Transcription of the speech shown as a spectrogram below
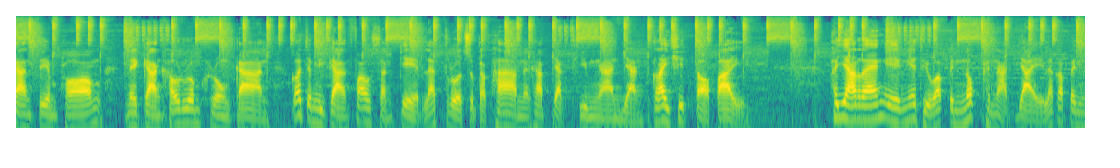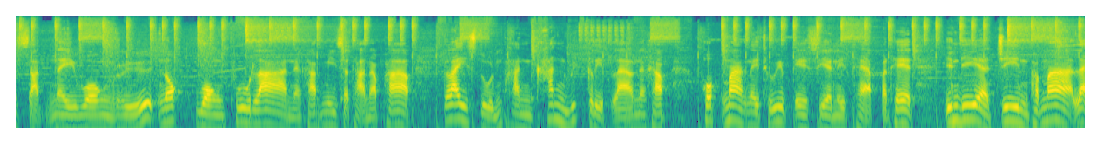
การเตรียมพร้อมในการเข้าร่วมโครงการ ก็จะมีการเฝ้าสังเกตและตรวจสุขภาพนะครับจากทีมงานอย่างใกล้ชิดต่อไปพญาแร้งเองเนี่ยถือว่าเป็นนกขนาดใหญ่ แล้วก็เป็นสัตว์ในวงหรือนกวงผู้ล่านะครับมีสถานภาพใกล้สูญพันธุ์ขั้นวิกฤตแล้วนะครับ พบมากในทวีปเอเชียในแถบประเทศ อินเดีย จีน พม่า และ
